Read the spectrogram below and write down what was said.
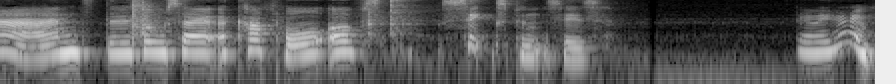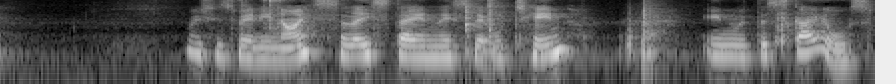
And there's also a couple of sixpences. There we go. Which is really nice. So they stay in this little tin in with the scales.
